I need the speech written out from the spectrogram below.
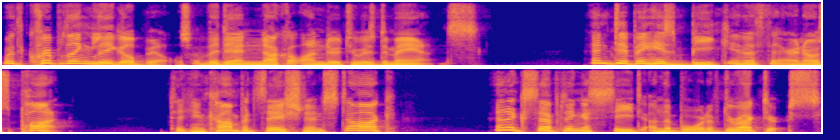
with crippling legal bills if they didn't knuckle under to his demands, and dipping his beak in the Theranos pot, taking compensation in stock, and accepting a seat on the board of directors.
